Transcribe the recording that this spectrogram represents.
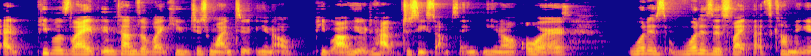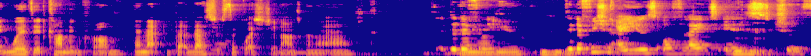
at people's light in terms of like you just want to, you know, people out here to have to see something, you know, or what is what is this light that's coming in? Where is it coming from? And that, that that's just a question I was gonna ask. the, defini-. Mhm. the definition I use of light is truth.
